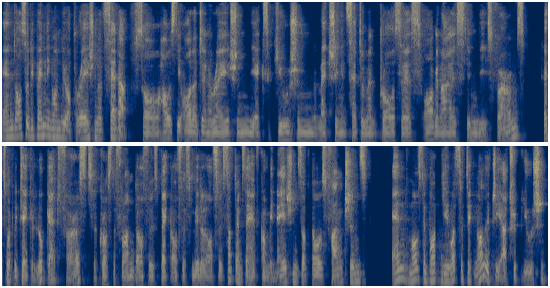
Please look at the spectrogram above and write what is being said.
And also depending on the operational setup. So how is the order generation, the execution, the matching and settlement process organized in these firms? That's what we take a look at first across the front office, back office, middle office. Sometimes they have combinations of those functions. And most importantly, what's the technology attribution?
